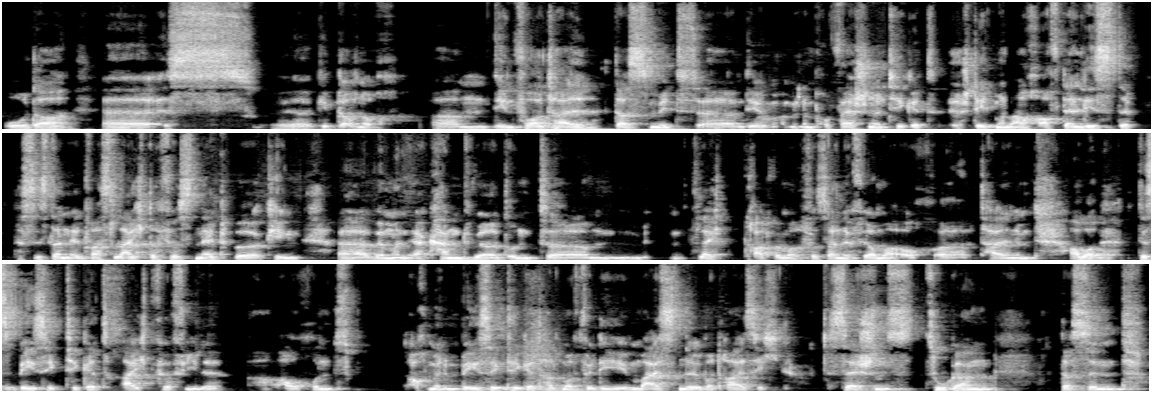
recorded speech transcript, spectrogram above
Oder äh, es äh, gibt auch noch ähm, den Vorteil, dass mit, äh, dem, mit einem Professional-Ticket äh, steht man auch auf der Liste. Das ist dann etwas leichter fürs Networking, äh, wenn man erkannt wird und ähm, vielleicht gerade wenn man für seine Firma auch äh, teilnimmt. Aber das Basic-Ticket reicht für viele äh, auch und auch mit dem Basic-Ticket hat man für die meisten der über 30 Sessions Zugang. Das sind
